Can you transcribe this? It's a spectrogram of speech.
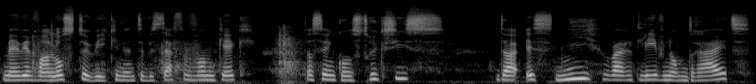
mij weer van los te weken en te beseffen van kijk, dat zijn constructies, dat is niet waar het leven om draait.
